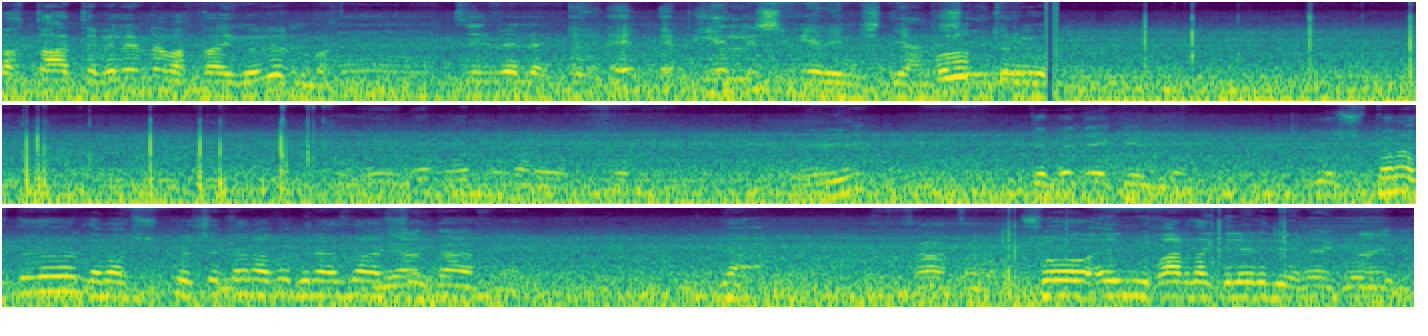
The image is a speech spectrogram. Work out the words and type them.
Bak dağın tepelerine bak dayı görüyor musun bak. Hmm, zirveler. Hep, hep yerleşim yeriymişti yani. Bulup şey duruyor. değil. Öyle on numara olmuş. Neyi? Tepedeki evler. Ya şu tarafta da var da bak şu köşe tarafı biraz daha şey. yan daha. Ya Sağ taraf. şu en yukarıdakileri diyor ne gördüm. Aynen.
